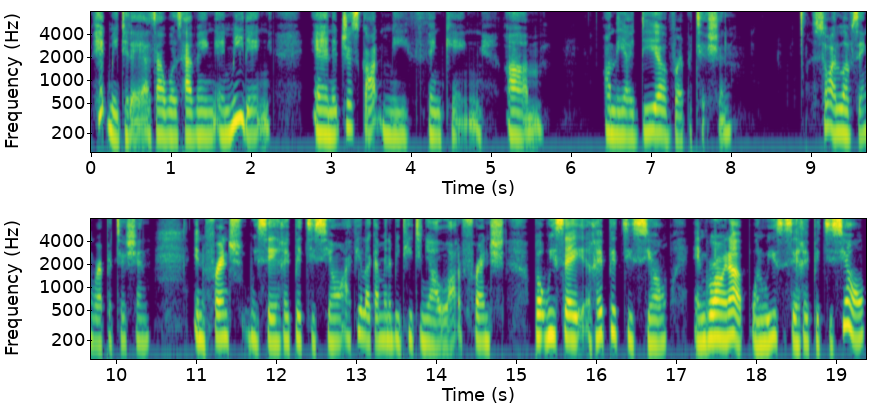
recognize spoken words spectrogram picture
hit me today as I was having a meeting, and it just got me thinking um, on the idea of repetition. So I love saying repetition. In French, we say répétition. I feel like I'm going to be teaching y'all a lot of French, but we say répétition. And growing up, when we used to say répétition,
